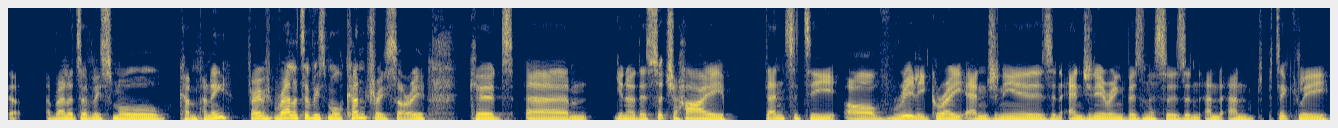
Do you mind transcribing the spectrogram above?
a relatively small company, very relatively small country, sorry, could, um, you know, there's such a high density of really great engineers and engineering businesses, and and and particularly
